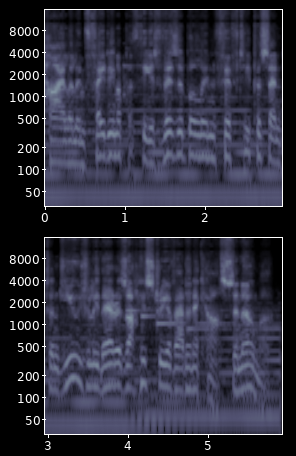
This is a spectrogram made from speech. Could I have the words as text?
Hyaline is visible in 50% and usually there is a history of adenocarcinoma.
